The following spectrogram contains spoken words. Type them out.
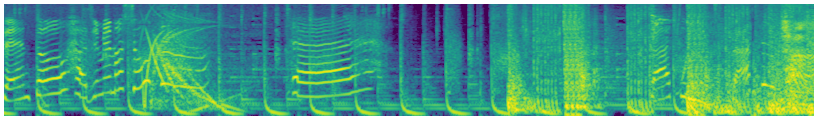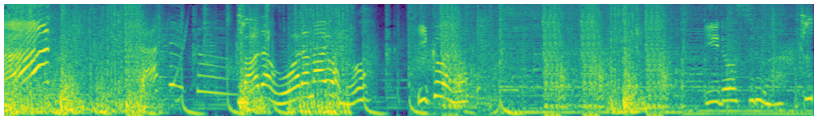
戦闘を始めましょう。終わらないわよ。行くわよ。移動するわ。あり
